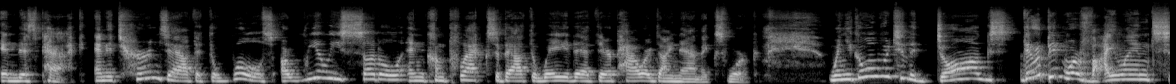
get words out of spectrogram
in this pack. And it turns out that the wolves are really subtle and complex about the way that their power dynamics work. When you go over to the dogs, they're a bit more violent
